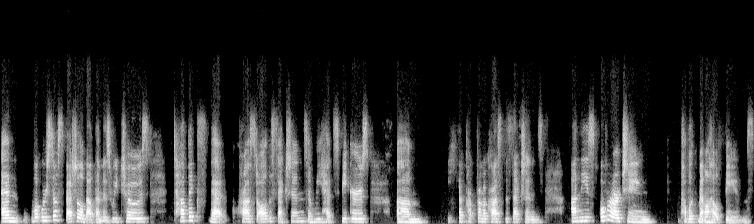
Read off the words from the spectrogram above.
And what we're so special about them is we chose topics that crossed all the sections, and we had speakers um, from across the sections on these overarching public mental health themes.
